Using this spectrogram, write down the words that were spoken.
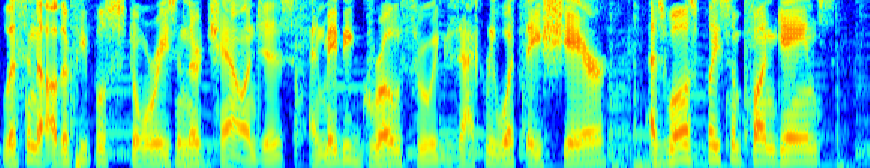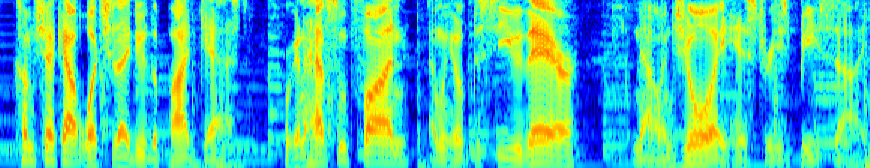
listen to other people's stories and their challenges, and maybe grow through exactly what they share, as well as play some fun games, come check out What Should I Do the podcast. We're going to have some fun, and we hope to see you there. Now enjoy History's B side.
